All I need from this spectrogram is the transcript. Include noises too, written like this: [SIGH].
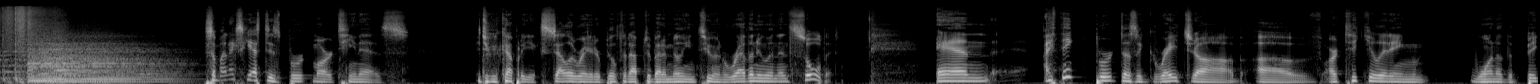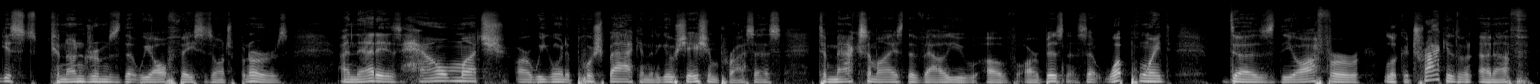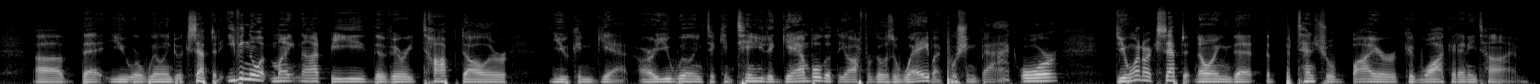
So, my next guest is Bert Martinez. He took a company accelerator, built it up to about a million two in revenue, and then sold it. And I think Bert does a great job of articulating one of the biggest conundrums that we all face as entrepreneurs. And that is how much are we going to push back in the negotiation process to maximize the value of our business? At what point does the offer look attractive enough uh, that you are willing to accept it, even though it might not be the very top dollar you can get? Are you willing to continue to gamble that the offer goes away by pushing back? Or do you want to accept it knowing that the potential buyer could walk at any time?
